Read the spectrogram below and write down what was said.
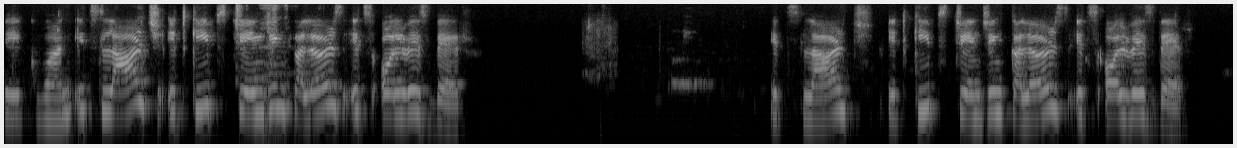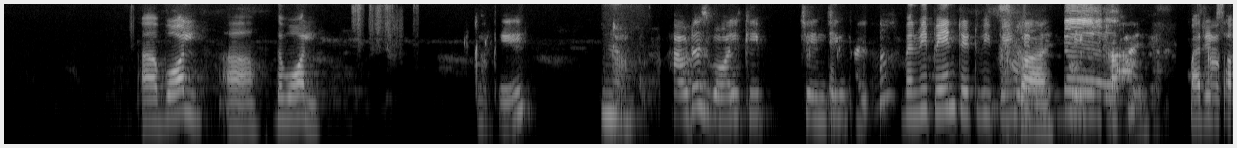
Take one. It's large. It keeps changing colors. It's always there. It's large. It keeps changing colors. It's always there. Uh, wall, uh, the wall. Okay. No. How does wall keep changing color? When we paint it, we paint Sky. it, The- but it's Okay.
